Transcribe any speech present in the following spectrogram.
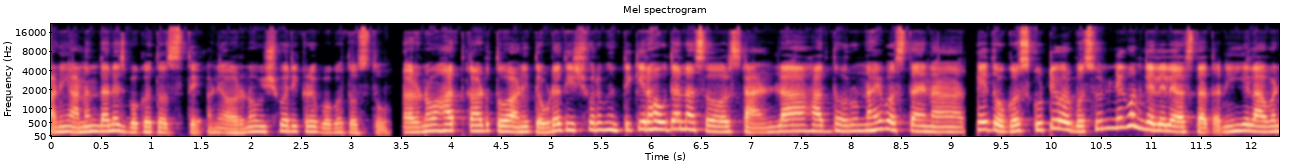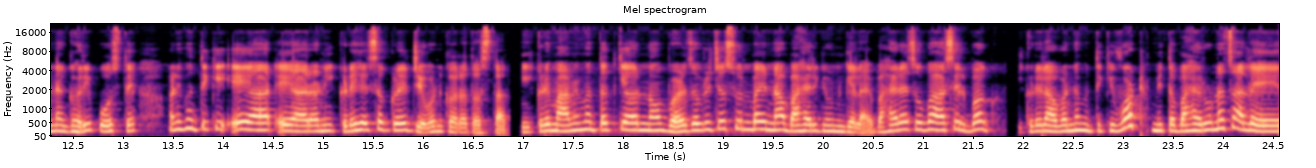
आणि आनंदानेच बघत असते आणि अर्णव ईश्वरीकडे बघत असतो. अर्णव हात काढतो आणि तेवढ्यात ईश्वरी म्हणते की राहू द्या ना सर स्टँडला हात धरून नाही बसता येणार हे दोघं स्कूटीवर बसून निघून गेलेले असतात आणि ही लावण्या घरी पोहोचते आणि म्हणते की ए आर ए आर आणि इकडे हे सगळे जेवण करत असतात. इकडे मामी म्हणतात की अर्णव बळजबरीच्या सुनबाईंना बाहेर घेऊन गेलाय. बाहेरच उभा असेल बघ. इकडे लावण्य म्हणते की वॉट मी तर बाहेरूनच आले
